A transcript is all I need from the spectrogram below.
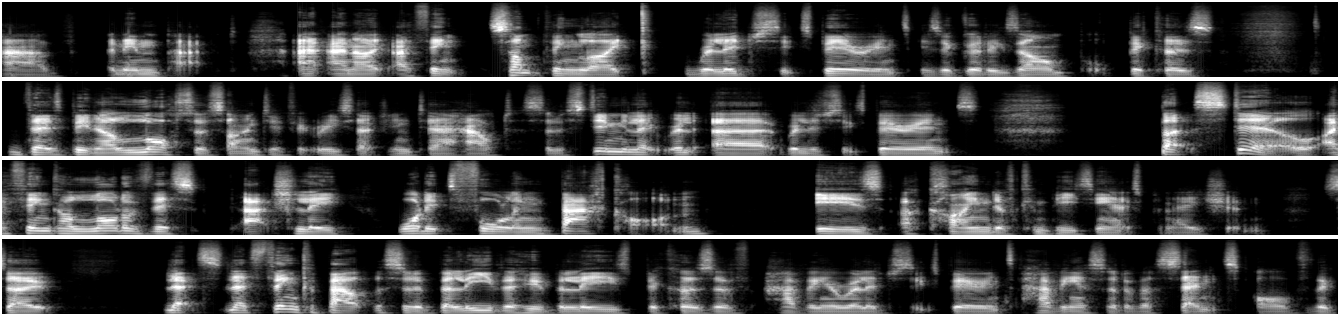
have an impact and, and I, I think something like religious experience is a good example because there's been a lot of scientific research into how to sort of stimulate uh, religious experience. But still, I think a lot of this actually, what it's falling back on is a kind of competing explanation. So let's let's think about the sort of believer who believes because of having a religious experience, having a sort of a sense of the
